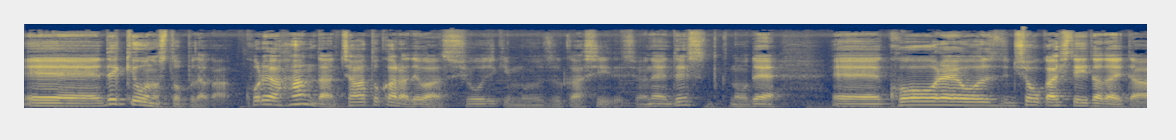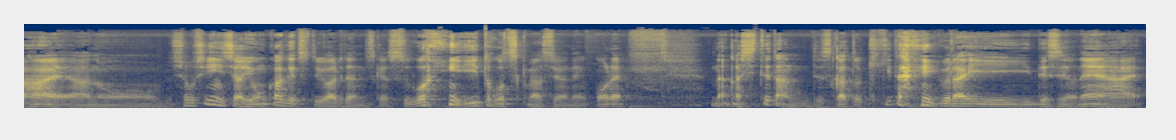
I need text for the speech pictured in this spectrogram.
えー、で、今日のストップ高。これは判断、チャートからでは正直難しいですよね。ですので、えー、これを紹介していただいた、はい、あの、初心者4ヶ月と言われたんですけど、すごいいいとこつきますよね。これ、なんか知ってたんですかと聞きたいぐらいですよね。はい。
